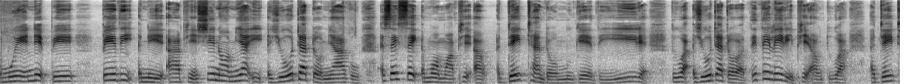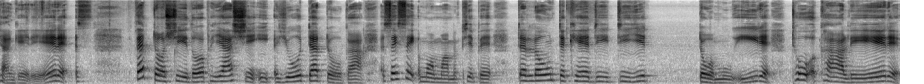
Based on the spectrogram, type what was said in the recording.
အမွေအနှစ်ပေးပေးသည့်အနေအားဖြင့်ရှင်တော်မြတ်ဤအယိုးတတ်တော်များကို အစိတ်စိတ်အမော်မှာဖြစ်အောင်အဒိဋ္ဌံတော်မူခဲ့သည်တဲ့သူကအယိုးတတ်တော်ကတိတ်တိတ်လေးတွေဖြစ်အောင်သူကအဒိဋ္ဌံခဲ့တယ်တဲ့ သက်တော်ရှိသောဘုရားရှင်ဤအယိုးတတ်တော်ကအစိတ်စိတ်အမော်မှာမဖြစ်ပဲတလုံးတခဲဒီတည်ရတော်မူ၏တဲ့ထိုအခါလေတဲ့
